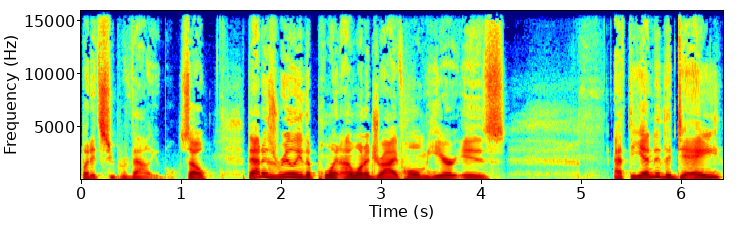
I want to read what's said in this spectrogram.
but it's super valuable. So that is really the point I want to drive home here is at the end of the day,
